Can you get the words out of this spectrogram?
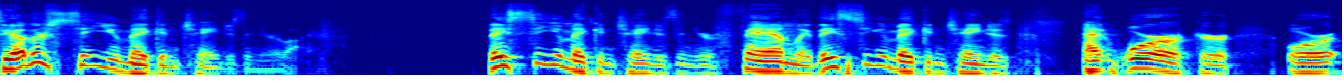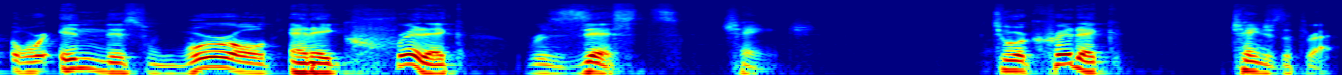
See, others see you making changes in your life. They see you making changes in your family. They see you making changes at work or, or, or in this world, and a critic resists change. To a critic, change is a threat.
